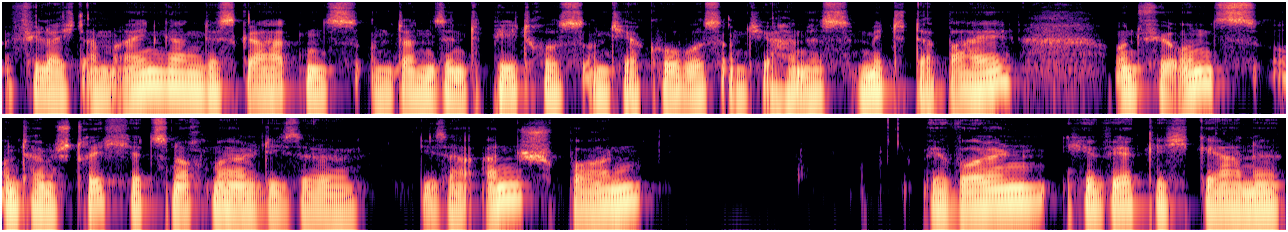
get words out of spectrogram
vielleicht am Eingang des Gartens und dann sind Petrus und Jakobus und Johannes mit dabei. Und für uns unterm Strich jetzt nochmal diese, dieser Ansporn, wir wollen hier wirklich gerne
